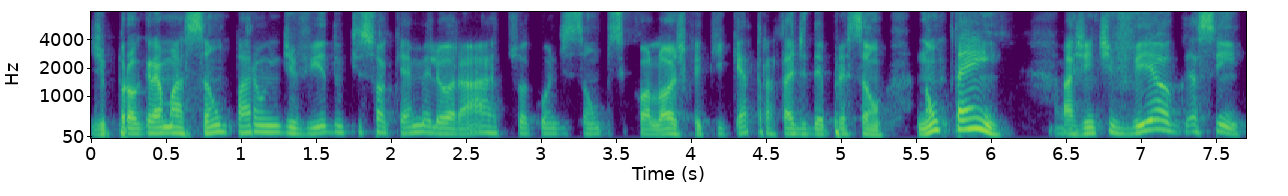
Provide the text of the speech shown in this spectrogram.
de programação para um indivíduo que só quer melhorar sua condição psicológica, que quer tratar de depressão. Não tem. A gente vê, assim,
